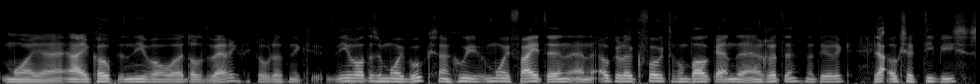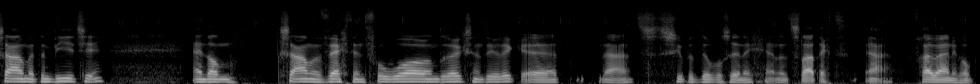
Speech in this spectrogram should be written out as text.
mooi. Uh, nou, ik hoop in ieder geval uh, dat het werkt. Ik hoop dat het, in ieder geval het is een mooi boek. Er staan goede, mooie feiten in. En ook een leuke foto van Balkenende en Rutte natuurlijk. Ja. Ook zo typisch. Samen met een biertje. En dan samen vechtend voor war on drugs natuurlijk. Uh, nou, het is super dubbelzinnig. En het slaat echt ja, vrij weinig op.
